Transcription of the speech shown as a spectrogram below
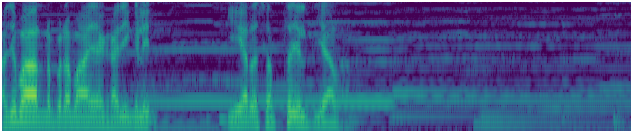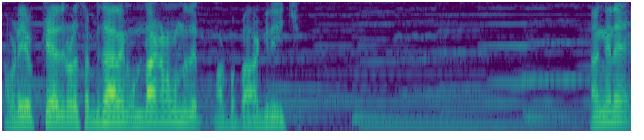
അനുപാലനപരമായ കാര്യങ്ങളിൽ ഏറെ ശ്രദ്ധ ചെലുത്തിയ ആളാണ്. അവിടെയൊക്കെ അതിനുള്ള സംവിധാനങ്ങൾ ഉണ്ടാകണമെന്നത് മാർപ്പപ്പ ആഗ്രഹിച്ചു. അങ്ങനെ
